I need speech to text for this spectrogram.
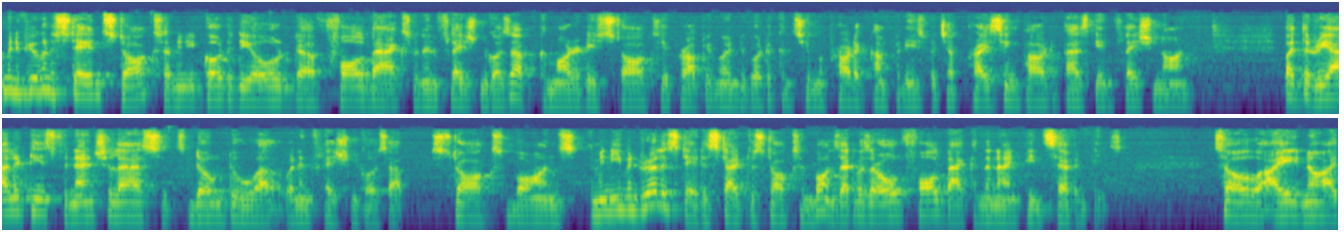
I mean, if you're going to stay in stocks, I mean, you go to the old uh, fallbacks when inflation goes up. Commodity stocks, you're probably going to go to consumer product companies, which have pricing power to pass the inflation on. But the reality is, financial assets don't do well when inflation goes up. Stocks, bonds, I mean, even real estate is tied to stocks and bonds. That was our old fallback in the 1970s. So I know I,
